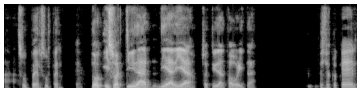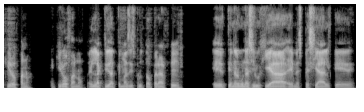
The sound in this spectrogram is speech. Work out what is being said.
Ah, súper, súper. Sí. Doc, ¿y su actividad día a día, su actividad favorita? Pues, yo creo que el quirófano, En quirófano, es la actividad que más disfruta operar. sí, Eh, ¿tiene alguna cirugía en especial que,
